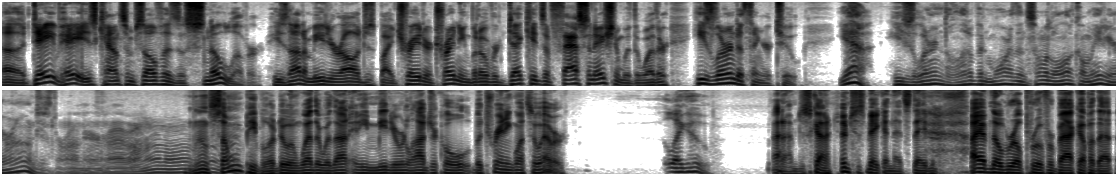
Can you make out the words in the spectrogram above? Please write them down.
Uh, Dave Hayes counts himself as a snow lover. He's not a meteorologist by trade or training, but over decades of fascination with the weather, he's learned a thing or two. Yeah, he's learned a little bit more than some of the local meteorologists around here. I don't know. Well, some people are doing weather without any meteorological training whatsoever. Like who? I'm just kind of I'm just making that statement. I have no real proof or backup of that.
